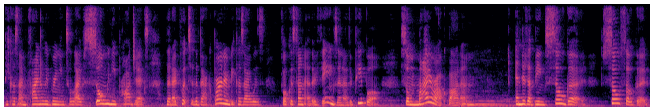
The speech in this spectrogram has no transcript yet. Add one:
because I'm finally bringing to life so many projects that I put to the back burner because I was focused on other things and other people. So my rock bottom ended up being so good. So, so good.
